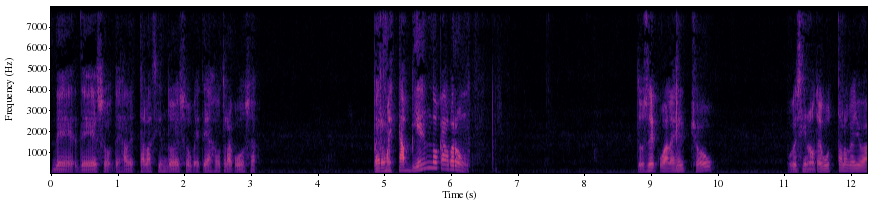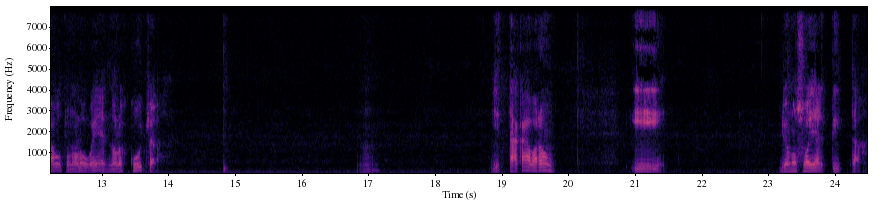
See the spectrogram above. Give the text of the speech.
de, de eso. Deja de estar haciendo eso. Vete a otra cosa. Pero me estás viendo, cabrón. Entonces, ¿cuál es el show? Porque si no te gusta lo que yo hago, tú no lo ves, no lo escuchas. ¿Mm? Y está cabrón. Y yo no soy artista.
